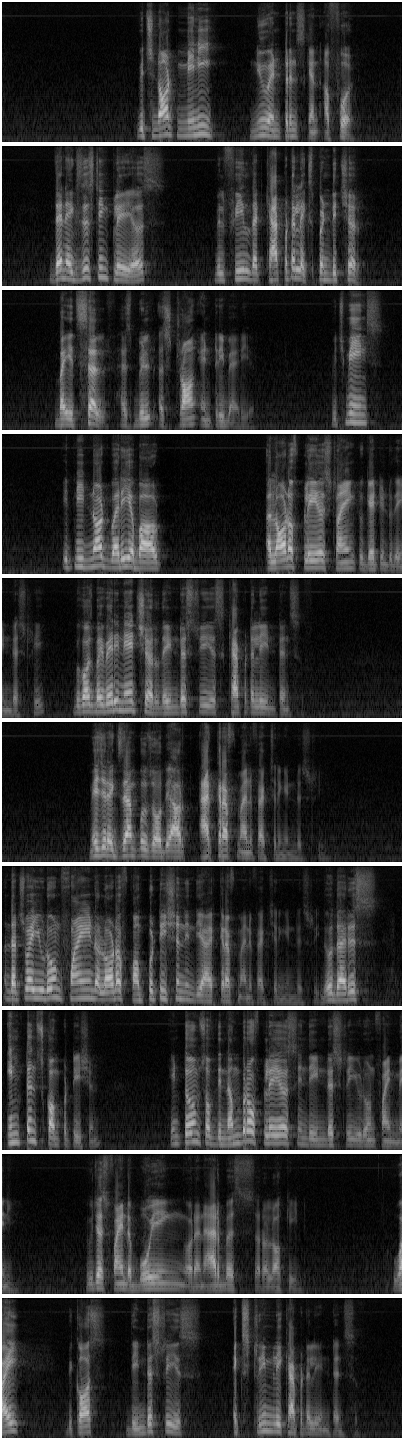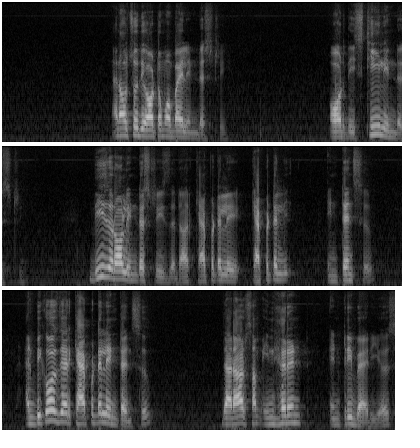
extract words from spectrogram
which not many new entrants can afford, then existing players will feel that capital expenditure by itself has built a strong entry barrier, which means it need not worry about a lot of players trying to get into the industry, because by very nature the industry is capitally intensive. Major examples are the aircraft manufacturing industry and that is why you do not find a lot of competition in the aircraft manufacturing industry, though there is intense competition in terms of the number of players in the industry you do not find many, you just find a Boeing or an Airbus or a Lockheed. Why? Because the industry is extremely capitally intensive and also the automobile industry or the steel industry. These are all industries that are capitally, capitally intensive and because they are capital intensive there are some inherent entry barriers.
